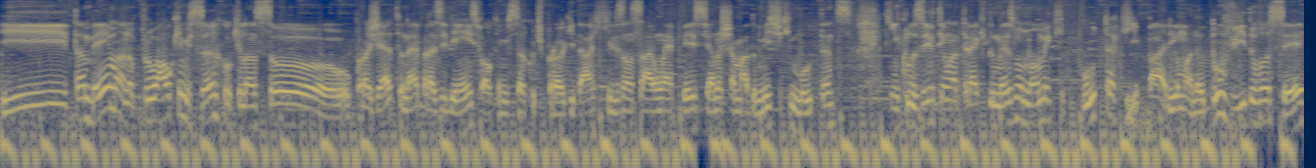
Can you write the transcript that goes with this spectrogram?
E também, mano, pro Alchemy Circle, que lançou o projeto, né, brasiliense, o Alchemy Circle de Prog Dark, que eles lançaram um EP esse ano chamado Mystic Mutants, que inclusive tem uma track do mesmo nome que puta que pariu, mano. Eu duvido você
